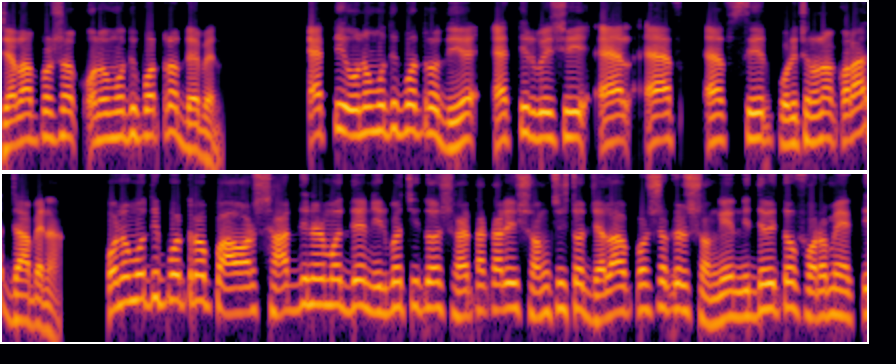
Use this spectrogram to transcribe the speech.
জেলা প্রশাসক অনুমতিপত্র দেবেন। একটি অনুমতিপত্র দিয়ে একটির বেশি এল এফ এফ সির পরিচালনা করা যাবে না। অনুমতিপত্র পাওয়ার সাত দিনের মধ্যে নির্বাচিত সহায়তাকারী সংশ্লিষ্ট জেলা প্রশাসকের সঙ্গে নির্ধারিত ফরমে একটি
